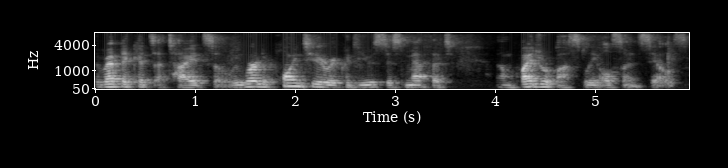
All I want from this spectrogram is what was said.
the replicates are tight. So we were at a point here we could use this method um, quite robustly also in cells.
